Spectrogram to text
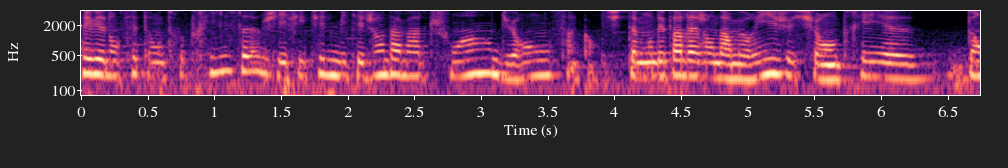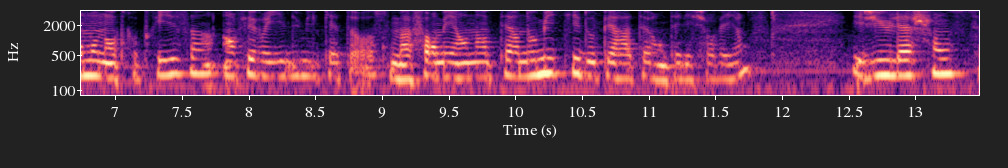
Dans cette entreprise, j'ai effectué le métier de gendarme adjoint durant 5 ans. Suite à mon départ de la gendarmerie, je suis rentrée euh, dans mon entreprise en février 2014. On m'a formée en interne au métier d'opérateur en télésurveillance. Et j'ai eu la chance,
